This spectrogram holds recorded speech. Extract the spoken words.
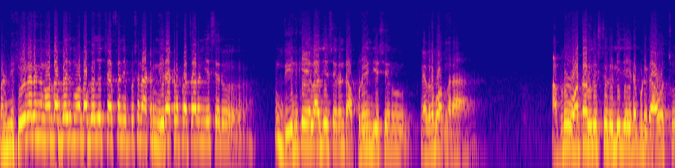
మరి మీకు ఏ విధంగా నూట డెబ్బై ఐదుకి నూట డెబ్బై ఐదు వచ్చేస్తా చెప్పేసి అక్కడ మీరు ఎక్కడ ప్రచారం చేశారు? దీనికి ఎలా చేశారంటే అప్పుడేం చేశారు? నిద్రపోతున్నారా? అప్పుడు ఓటర్ లిస్టు రిలీజ్ అయ్యేటప్పుడు కావచ్చు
